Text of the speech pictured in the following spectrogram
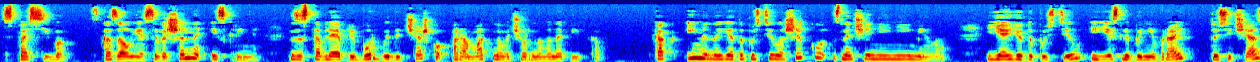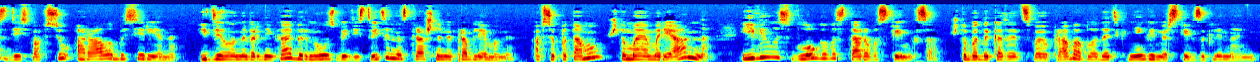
«Спасибо», — сказал я совершенно искренне заставляя прибор выдать чашку ароматного черного напитка. Как именно я допустил ошибку, значения не имело. Я ее допустил, и если бы не Врайт, то сейчас здесь вовсю орала бы сирена, и дело наверняка обернулось бы действительно страшными проблемами. А все потому, что моя Марианна явилась в логово старого сфинкса, чтобы доказать свое право обладать книгой мирских заклинаний.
